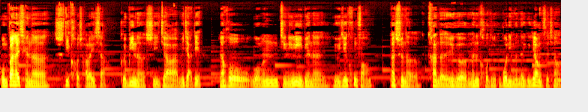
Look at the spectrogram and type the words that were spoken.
我们搬来前呢，实地考察了一下。隔壁呢是一家美甲店，然后我们紧邻另一边呢有一间空房，但是呢看的这个门口的这个玻璃门的一个样子，像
